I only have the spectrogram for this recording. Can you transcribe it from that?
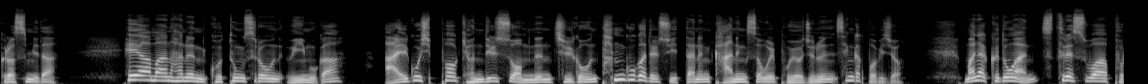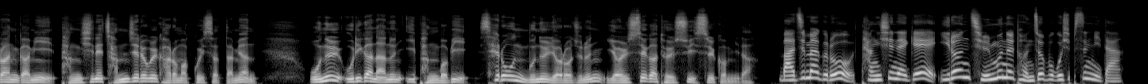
그렇습니다. 해야만 하는 고통스러운 의무가 알고 싶어 견딜 수 없는 즐거운 탐구가 될 수 있다는 가능성을 보여주는 생각법이죠. 만약 그동안 스트레스와 불안감이 당신의 잠재력을 가로막고 있었다면 오늘 우리가 나눈 이 방법이 새로운 문을 열어주는 열쇠가 될 수 있을 겁니다. 마지막으로 당신에게 이런 질문을 던져보고 싶습니다.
